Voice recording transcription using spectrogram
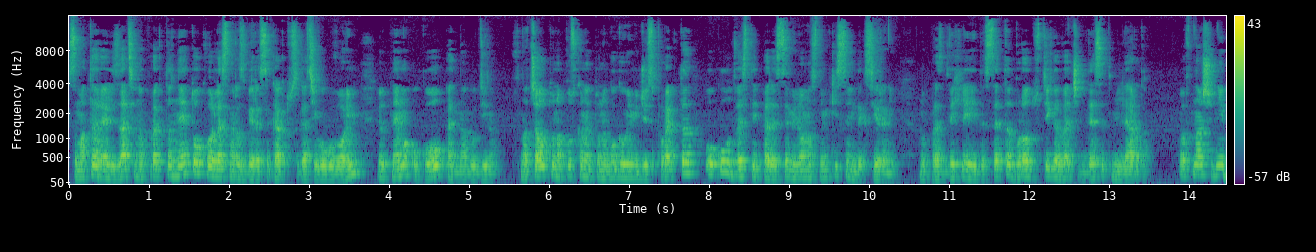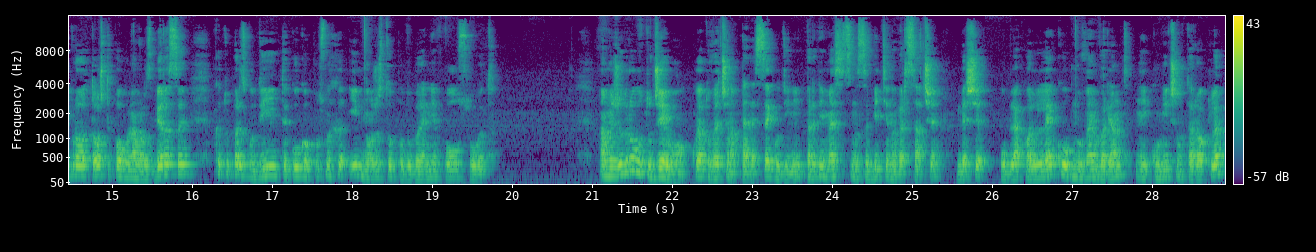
Самата реализация на проекта не е толкова лесна, разбира се, както сега си го говорим, и отнема около една година. В началото на пускането на Google Images проекта около 250 милиона снимки са индексирани, но през 2010 броя достига вече 10 милиарда. В наши дни броят е още по-голям, разбира се, като през годините Google пуснаха и множество подобрения по услугата. А между другото, JLO, която вече на 50 години, преди месец на събитие на Versace, беше облякла леко обновен вариант на иконичната рокля,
